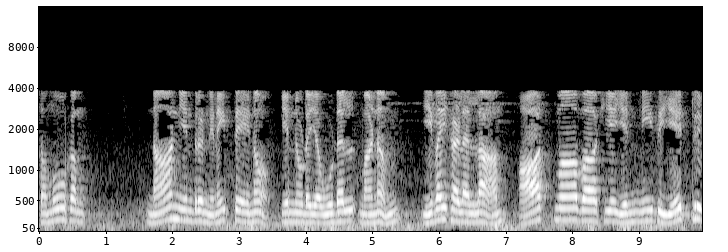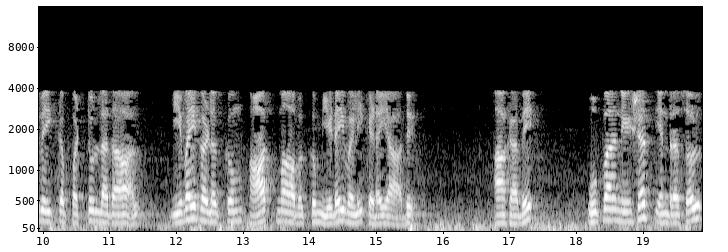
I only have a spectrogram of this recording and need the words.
சமூகம் நான் என்று நினைத்தேனோ என்னுடைய உடல் மனம் இவைகளெல்லாம் ஆத்மாவாகிய என் மீது ஏற்றி வைக்கப்பட்டுள்ளதால் இவைகளுக்கும் ஆத்மாவுக்கும் இடைவெளி கிடையாது. ஆகவே உபனிஷத் என்ற சொல்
